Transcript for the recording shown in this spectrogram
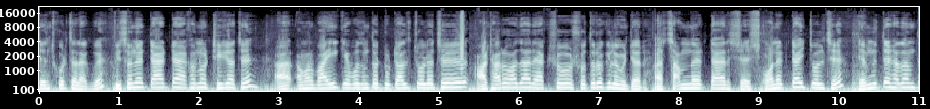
চেঞ্জ করতে লাগবে। পিছনের টায়ারটা এখনও ঠিক আছে, আর আমার বাইক এ পর্যন্ত টোটাল চলেছে আঠারো হাজার একশো সতেরো কিলোমিটার, আর সামনের টায়ার শেষ। অনেকটাই চলছে। এমনিতে সাধারণত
